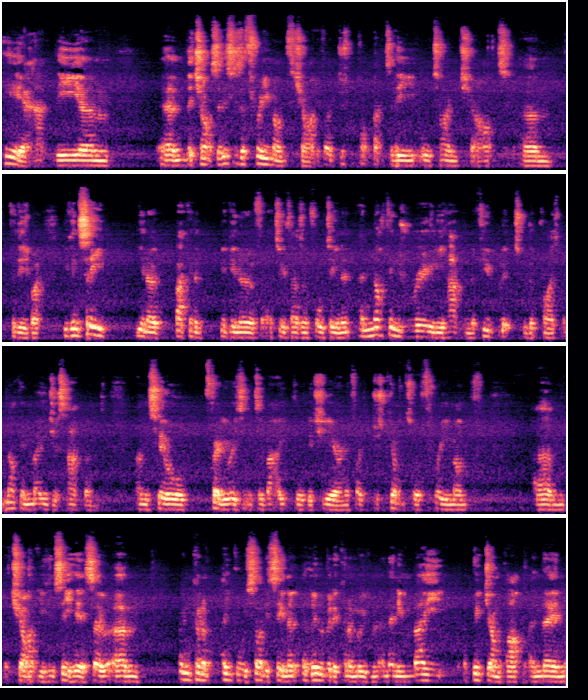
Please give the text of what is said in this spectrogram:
here at the um, um, the chart. So this is a three-month chart. If I just pop back to the all-time chart um, for Digibyte, you can see, you know, back in the beginning of uh, 2014, and, and, nothing's really happened. A few blips with the price, but nothing major's happened until fairly recently, to about April this year. And if I just jump to a three-month um, chart, you can see here. So um, in kind of April, we started seeing a, a, little bit of kind of movement, and then in May, a big jump up, and then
